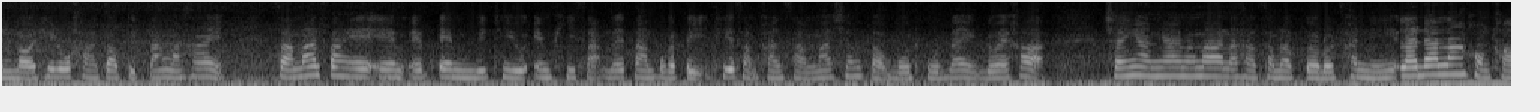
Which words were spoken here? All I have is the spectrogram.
Android ที่ลูกค้าจอบติดตั้งมาให้ สามารถฟัง AM FM วิทยุ MP3 ได้ตามปกติที่สำคัญสามารถเชื่อมต่อบลูทูธได้อีกด้วยค่ะ ใช้งานง่ายมากๆนะคะสำหรับตัวรถคันนี้ และด้านล่างของเขา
